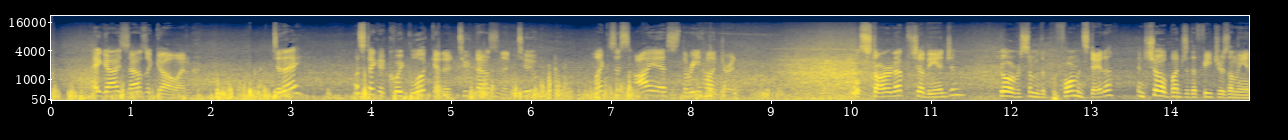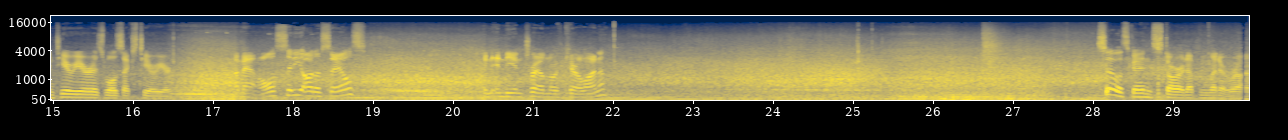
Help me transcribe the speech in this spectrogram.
Hey guys, how's it going? Today, let's take a quick look at a 2002 Lexus IS 300. We'll start it up, show the engine, go over some of the performance data, and show a bunch of the features on the interior as well as exterior. I'm at All City Auto Sales in Indian Trail, North Carolina. So let's go ahead and start it up and let it run.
